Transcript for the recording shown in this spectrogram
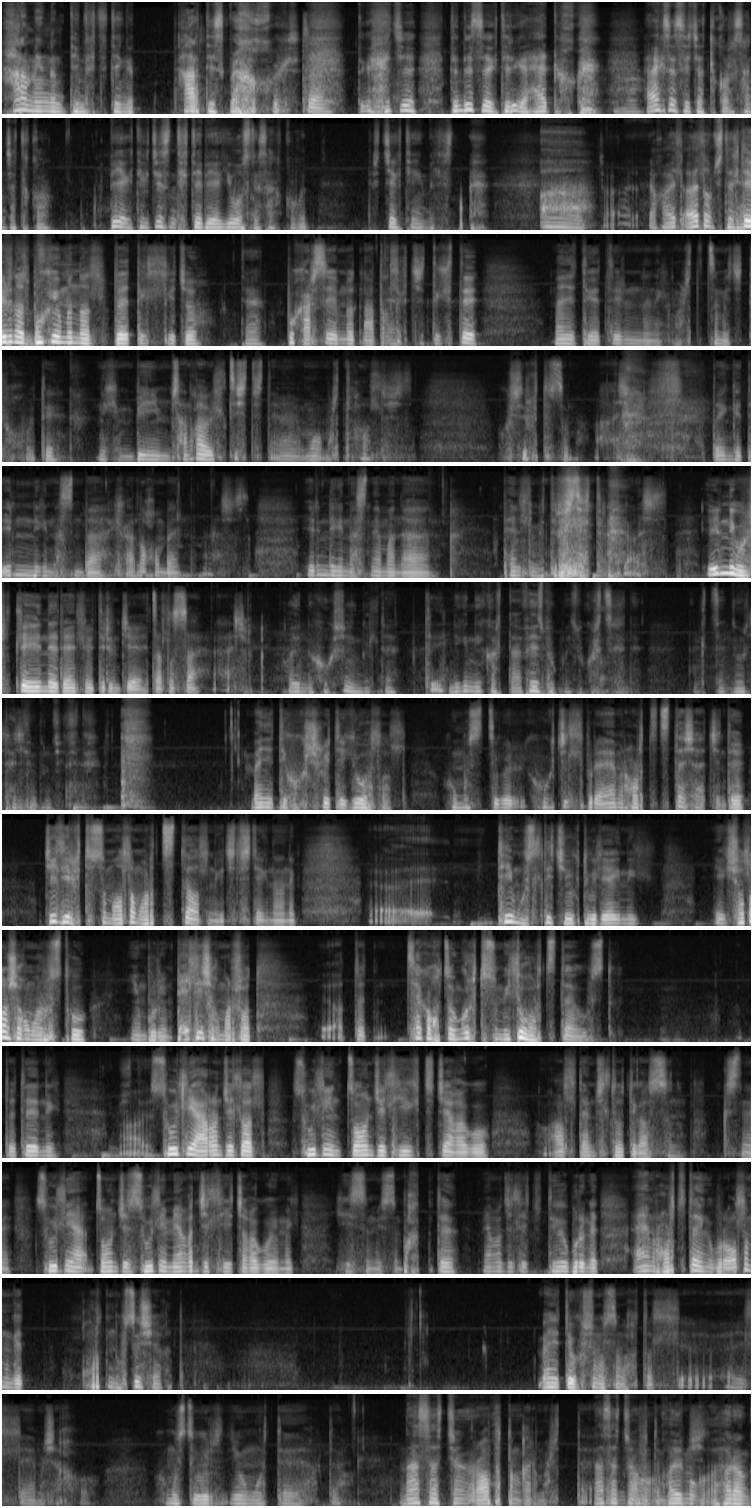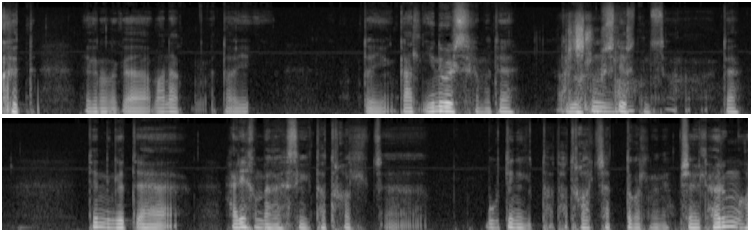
хар мянган тэмдэгттэй ингээд хард диск байх байхгүй. Тэгээ чи тэндээс яг тэрийг хайдаг байхгүй. Access хийж чадахгүй, санаж чадахгүй. Би яг тэгжсэн тэгтээ би яг юу усныг санахгүйгээд тэр чиг тийм юм л шүү дээ. Аа. Яг ойлгомжтой. Гэтэ ер нь бол бүх юм нь бол байдаг л гэж юу. Тий. Бүх харсан юмнууд надгалагдчихдаг. Гэтэ манай тэгээд ер нь нэг мартцсан байж байгаа хөө тий. Нэг юм би юм санагаа үлдсэн шүү дээ. Муу мартахаа л шүү дээ. Хөшөрөх тусам. Одоо ингээд 91 наснда их ануухан байна. 91 насны маань танил мэдрээс өтер. 91 хүртлээ хийнэ танил мэдрэмжээ залуусаа. Хоёр нэг хөгшин ингээл те. Нэг нь нэг гартаа Facebook Facebook шнэ. Ингээд зөөр танил мэдрэмж хийж байдаг. Манай тийг хөгшрүүдийг юу болвол хүмүүс зүгээр хөгжил бүр амар хурдцтай шааж ин те. Жил ирэх тусам улам хурдцтай болно гэж хэлж штэ яг нэг тим хүсэлтийг чи гэдэг вэ яг нэг яг шулуун шугамар өсдгүү юм бүр юм дали шугамар шууд одоо цаг хугацаа өнгөрөх тусам илүү хурцтай өсдөг. Одоо тэ нэг сүүлийн 10 жил бол сүүлийн 100 жил хийгдэж байгаагүй олд амжилтуудыг олсон гэснээр сүүлийн 100 жил сүүлийн 1000 жил хийж байгаагүй юмыг хийсэн мэсэн багт тэ 1000 жил хийж тэгээ бүр ингээд амар хурдтай ингээд бүр улам ингээд хурд нь өсөө шаагаад Манай төгшин болсон багт бол э, амар шахах. Хүмүүс зүгээр юм үүтэй одоо NASA ч роботон гар мартай. NASA ч 2020 он гэхэд яг нэг э, манай одоо одоо universe гэх юм уу те. Орчлон ертөнц те. Тэнд ингээд э, харийнхан байгаа хэсгийг тодорхойлж бүгдийг нэг тодорхойлж чаддаг болно гэнэ. Биш 20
